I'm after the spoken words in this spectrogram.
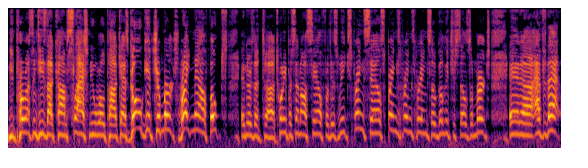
ProWrestlingTees.com slash New World Podcast. Go get your merch right now, folks. And there's a uh, 20% off sale for this week. Spring sale. Spring, spring, spring. So go get yourselves some merch. And uh, after after that,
